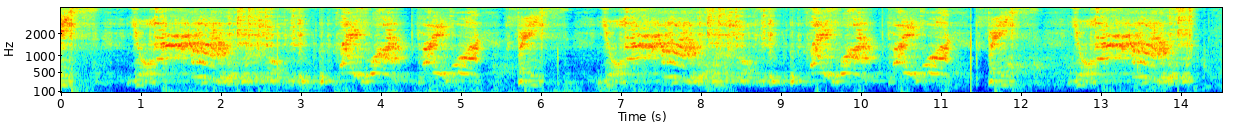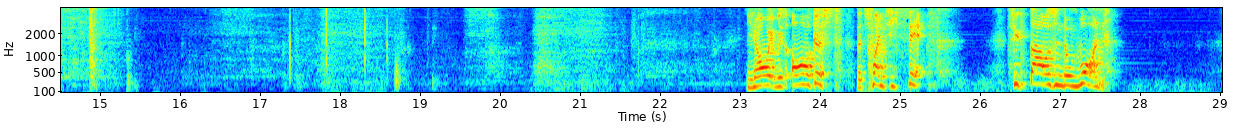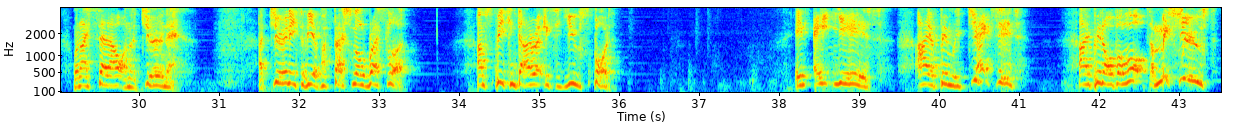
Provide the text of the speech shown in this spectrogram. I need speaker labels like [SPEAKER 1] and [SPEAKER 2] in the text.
[SPEAKER 1] Face your.
[SPEAKER 2] Ah! Face what? Face what?
[SPEAKER 1] Face your.
[SPEAKER 2] Ah! Face what? Face what?
[SPEAKER 1] Face your.
[SPEAKER 2] Ah!
[SPEAKER 3] You know, it was August the 26th, 2001, when I set out on a journey. A journey to be a professional wrestler. I'm speaking directly to you, Spud. In eight years, I have been rejected. I've been overlooked and misused.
